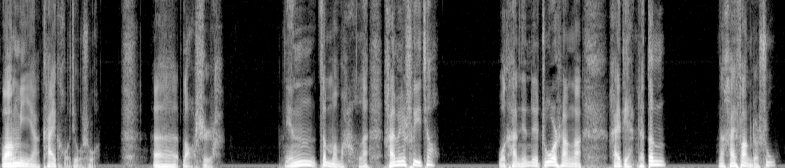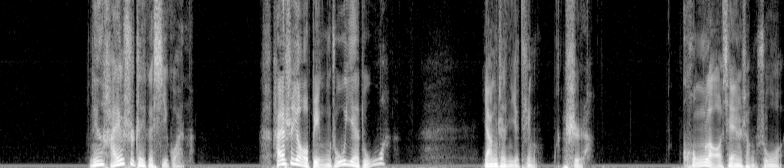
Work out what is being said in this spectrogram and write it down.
王密呀，开口就说：“呃，老师啊，您这么晚了还没睡觉，我看您这桌上啊还点着灯，那还放着书，您还是这个习惯呢，还是要秉烛夜读啊？”杨震一听，是啊。孔老先生说：“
